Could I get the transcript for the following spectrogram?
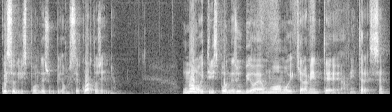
questo ti risponde subito. Questo è il quarto segno. Un uomo che ti risponde subito è un uomo che chiaramente ha un interesse.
